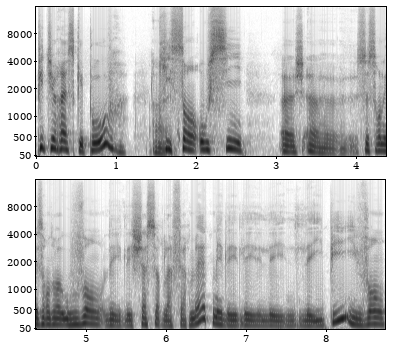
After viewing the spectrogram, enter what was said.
pittoresques et pauvres qui sont aussi ce sont les endroits où vont les, chasseurs de la fermette, mais les, les hippies, ils vont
